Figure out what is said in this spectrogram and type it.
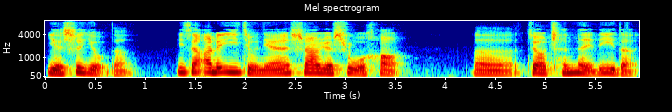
也是有的。你像二零一九年十二月十五号，呃，叫陈美丽的，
